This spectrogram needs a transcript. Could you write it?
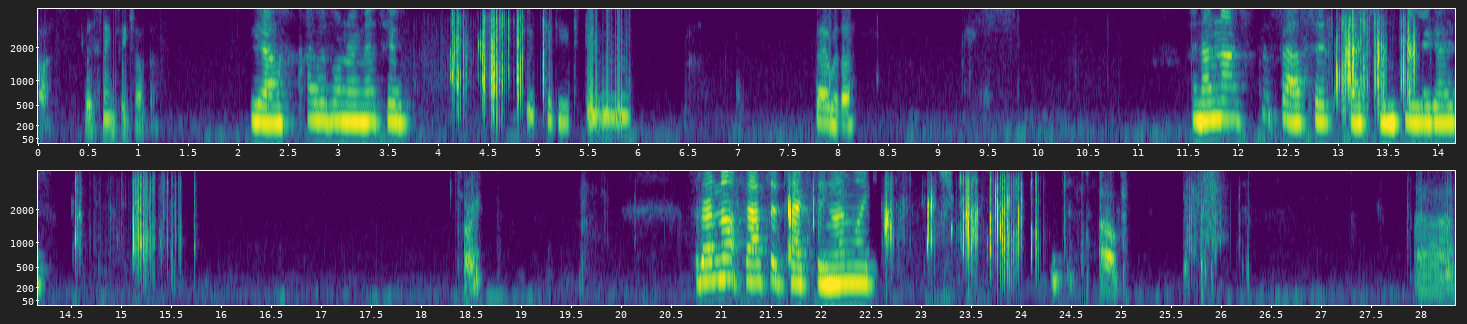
us listening to each other. Yeah, I was wondering that too. Bear with us. And I'm not fast at texting, sorry guys. Sorry. Said I'm not fast at texting. I'm like, Oh. Uh,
